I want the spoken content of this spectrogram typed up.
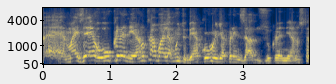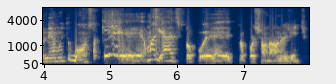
é, mas é, o ucraniano trabalha muito bem, a curva de aprendizado dos ucranianos também é muito bom, só que é uma guerra despropor, é, desproporcional, né, gente?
